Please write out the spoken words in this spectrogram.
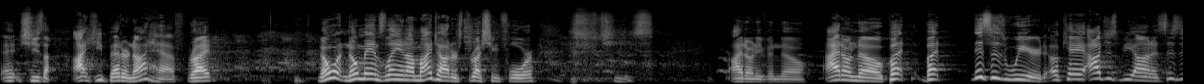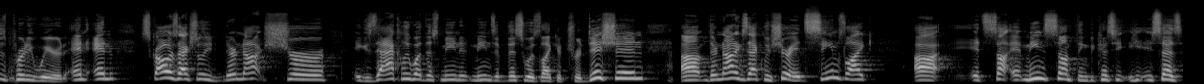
And she's like, he better not have, right? No, one, no man's laying on my daughter's threshing floor. Jeez. I don't even know. I don't know. But, but this is weird, okay? I'll just be honest. This is pretty weird. And and scholars actually they're not sure exactly what this mean, it means if this was like a tradition. Um, they're not exactly sure. It seems like uh, it's it means something because he, he says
